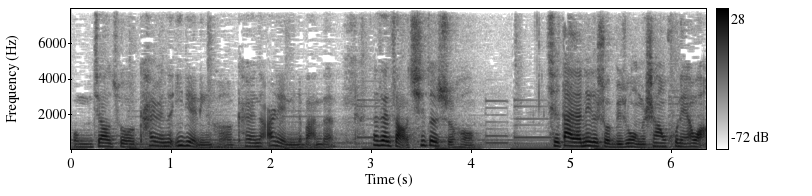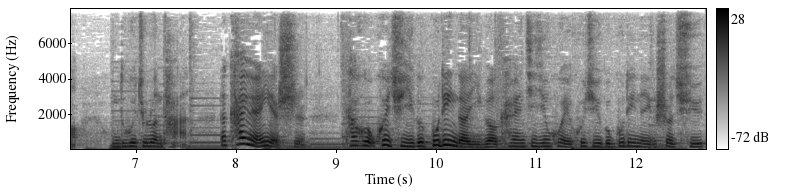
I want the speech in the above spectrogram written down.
我们叫做开源的1.0和开源的2.0的版本。那在早期的时候，其实大家那个时候，比如说我们上互联网，我们都会去论坛。那开源也是。他会会去一个固定的一个开源基金会，会去一个固定的一个社区，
